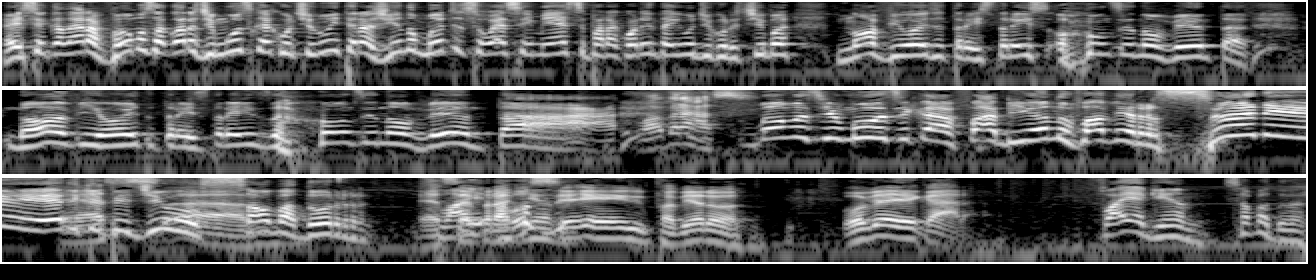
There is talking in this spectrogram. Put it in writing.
É isso aí, galera. Vamos agora de música. Continue interagindo. Mande seu SMS para 41 de Curitiba, 9833 1190. 9833 1190. Um abraço. Vamos de música. Fabiano Faversani. Ele que Essa- pediu Salvador. Essa Fly é pra Again. você, hein, Fabiano? Ouve aí, cara. Fly Again, Salvador.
